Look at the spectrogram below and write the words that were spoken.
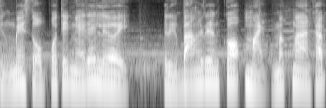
ถึงเมโสโปเตเมียได้เลย หรือบางเรื่องก็ใหม่มากๆครับ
